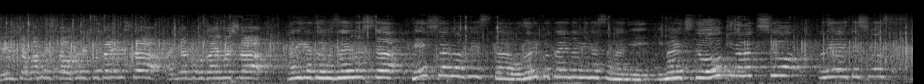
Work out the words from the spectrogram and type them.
天社バフェスタ踊り子隊でした。ありがとうございました。ありがとうございました。天使バフェスタ踊り子隊の皆様に今一度大きな拍手をお願いいたします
